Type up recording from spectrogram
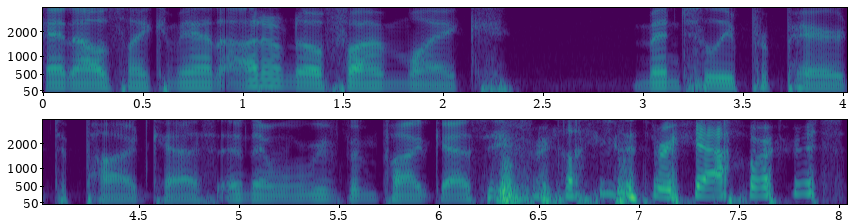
And i was like man i don't know if i'm like mentally prepared to podcast and then we've been podcasting for like three hours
